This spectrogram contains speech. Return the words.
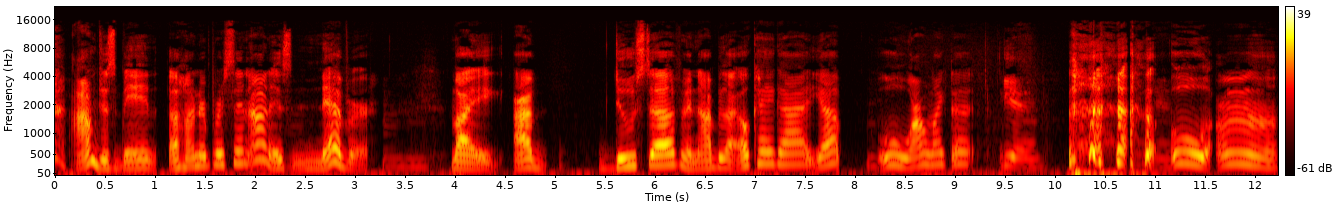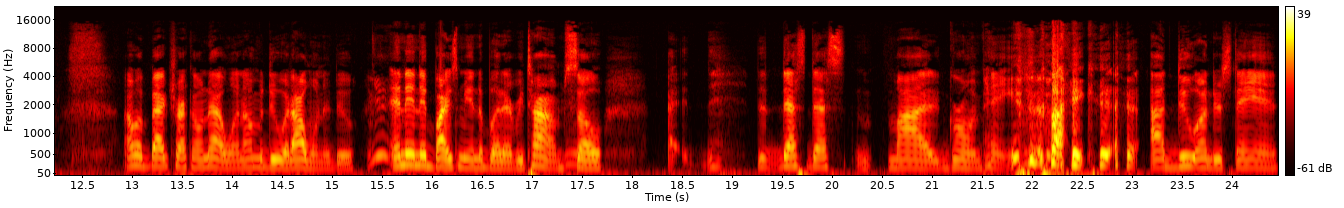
I'm just being a hundred percent honest. Never. Mm-hmm. Like I, do stuff and I'll be like, okay, God, yep. Ooh, I don't like that. Yeah. Ooh, uh, I'm gonna backtrack on that one. I'm gonna do what I want to do, Yeah. and then it bites me in the butt every time. So I, that's that's my growing pain. like I do understand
